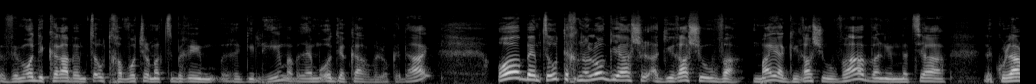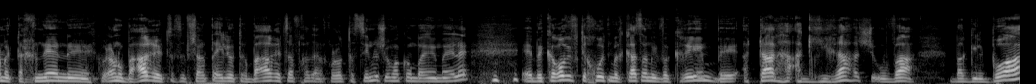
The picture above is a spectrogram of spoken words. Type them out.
ומאוד יקרה באמצעות חוות של מצברים רגילים, אבל זה היה מאוד יקר ולא כדאי, או באמצעות טכנולוגיה של אגירה שאובה. מהי אגירה שאובה? ואני מציע לכולם לתכנן, כולנו בארץ, אז אפשר לטייל יותר בארץ, אף אחד, אנחנו לא טסים לשום מקום בימים האלה. בקרוב יפתחו את מרכז המבקרים באתר האגירה השאובה בגלבוע.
